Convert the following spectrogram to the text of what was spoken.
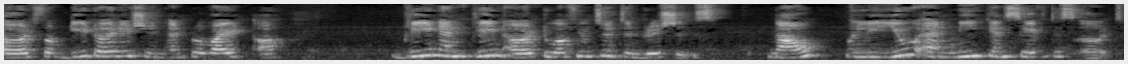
earth from deterioration and provide a green and clean earth to our future generations. Now, only you and me can save this earth.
